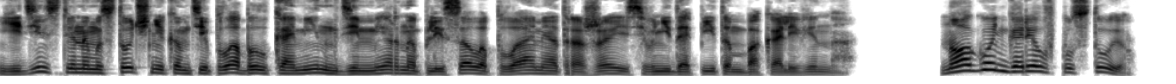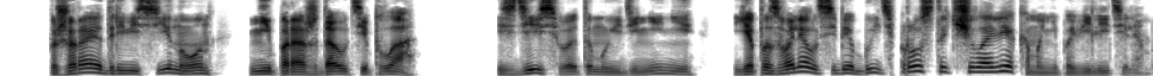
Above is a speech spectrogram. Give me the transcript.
Единственным источником тепла был камин, где мерно плясало пламя, отражаясь в недопитом бокале вина. Но огонь горел впустую. Пожирая древесину, он не порождал тепла. Здесь, в этом уединении, я позволял себе быть просто человеком, а не повелителем.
